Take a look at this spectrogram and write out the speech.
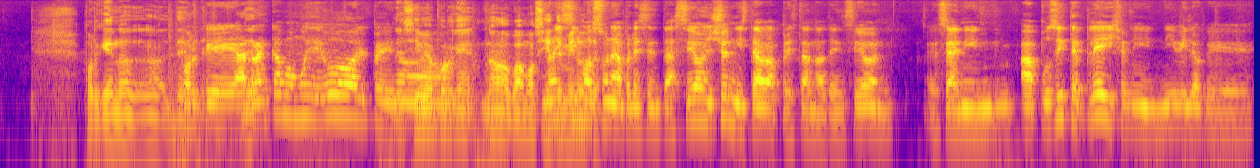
¿Por qué no? no de- Porque de- arrancamos muy de golpe, ¿no? Decime por qué. No, vamos No siete hicimos minutos. una presentación, yo ni estaba prestando atención. O sea, ni ah, pusiste play y yo ni, ni vi lo que.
